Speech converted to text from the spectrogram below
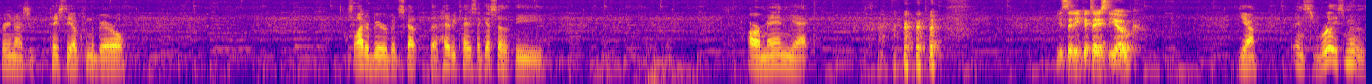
Very nice. You taste the oak from the barrel. It's lighter beer, but it's got that heavy taste, I guess, of the Armagnac. you said you could taste the oak. Yeah, and it's really smooth.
